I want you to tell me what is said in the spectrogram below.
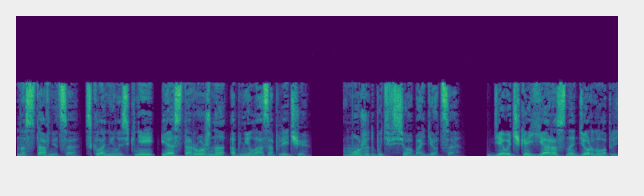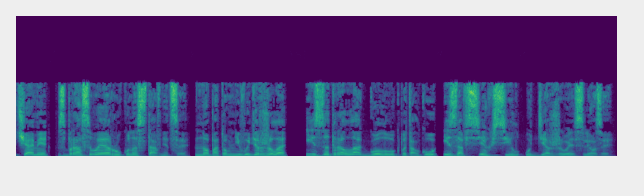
Наставница склонилась к ней и осторожно обняла за плечи. «Может быть, все обойдется». Девочка яростно дернула плечами, сбрасывая руку наставницы, но потом не выдержала и задрала голову к потолку, изо всех сил удерживая слезы.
